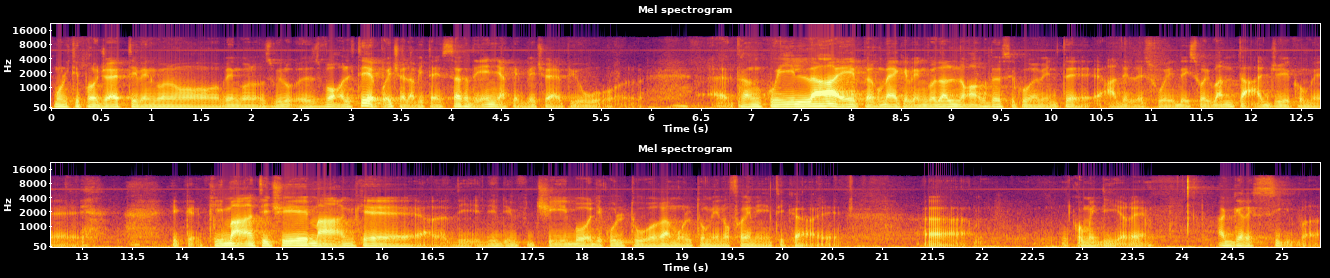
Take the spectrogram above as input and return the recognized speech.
molti progetti vengono, vengono svolti. E poi c'è la vita in Sardegna che invece è più eh, tranquilla e per me che vengo dal nord sicuramente ha delle sue- dei suoi vantaggi come climatici ma anche eh, di, di- di cibo, di cultura molto meno frenetica e eh, come dire aggressiva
